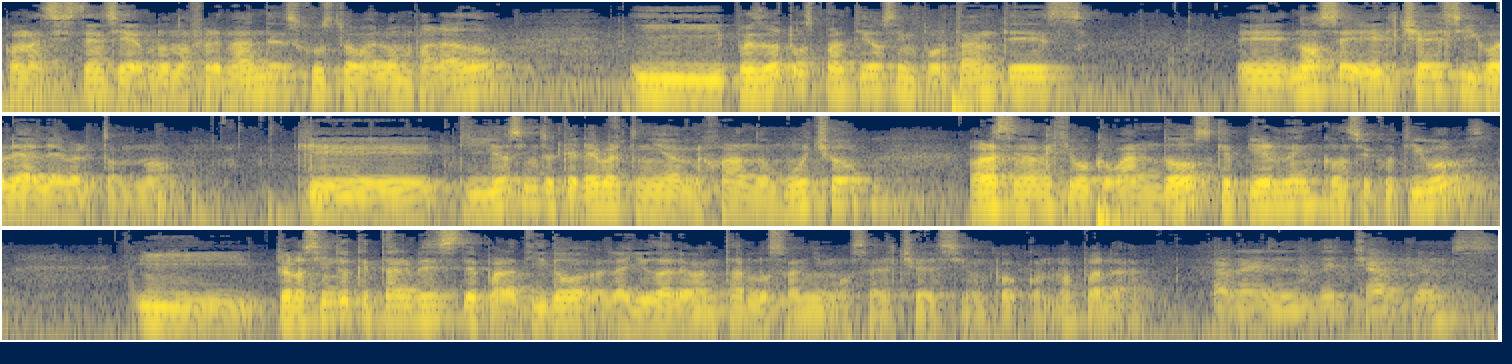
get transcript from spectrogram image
Con asistencia de Bruno Fernández, justo balón parado. Y pues de otros partidos importantes. eh, no sé, el Chelsea golea al Everton, ¿no? Que, que yo siento que el Everton iba mejorando mucho. Ahora, si no me equivoco, van dos que pierden consecutivos. Y, pero siento que tal vez este partido le ayuda a levantar los ánimos al Chelsea un poco, ¿no? Para... Para el de Champions,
